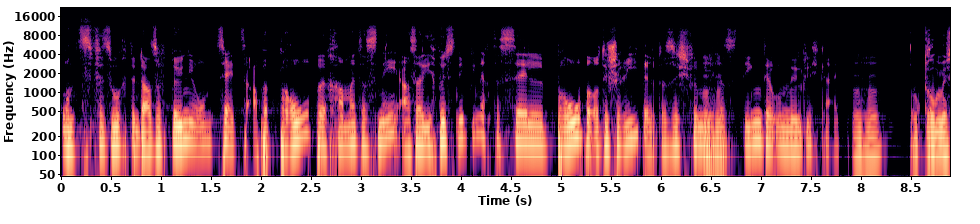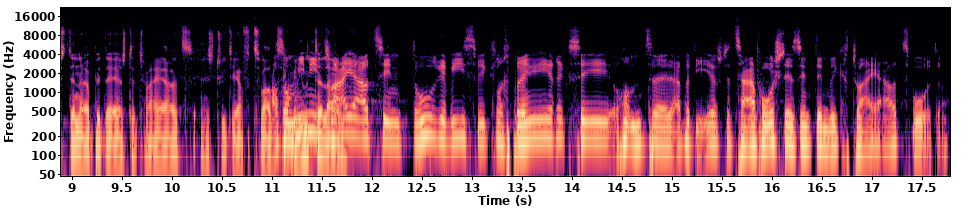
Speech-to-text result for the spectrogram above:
und versucht dann das auf die Bühne umzusetzen. Aber proben kann man das nicht. Also ich wüsste nicht, wie ich das soll proben oder schreiben. Das ist für mich mhm. das Ding der Unmöglichkeit. Mhm. Und darum ist dann auch bei den ersten Tryouts, hast du die auf 20 also Minuten lang... Also meine Tryouts sind traurigerweise wirklich Premiere gewesen und äh, eben die ersten 10 Vorstellungen sind dann wirklich Tryouts geworden.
